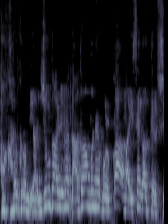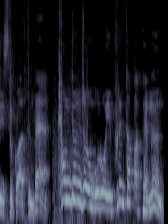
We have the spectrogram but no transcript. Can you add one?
아, 과연 그럼 야 이 정도 하려면 나도 한번 해볼까? 아마 이 생각 될 수 있을 것 같은데 평균적으로 이 프린터 카페는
